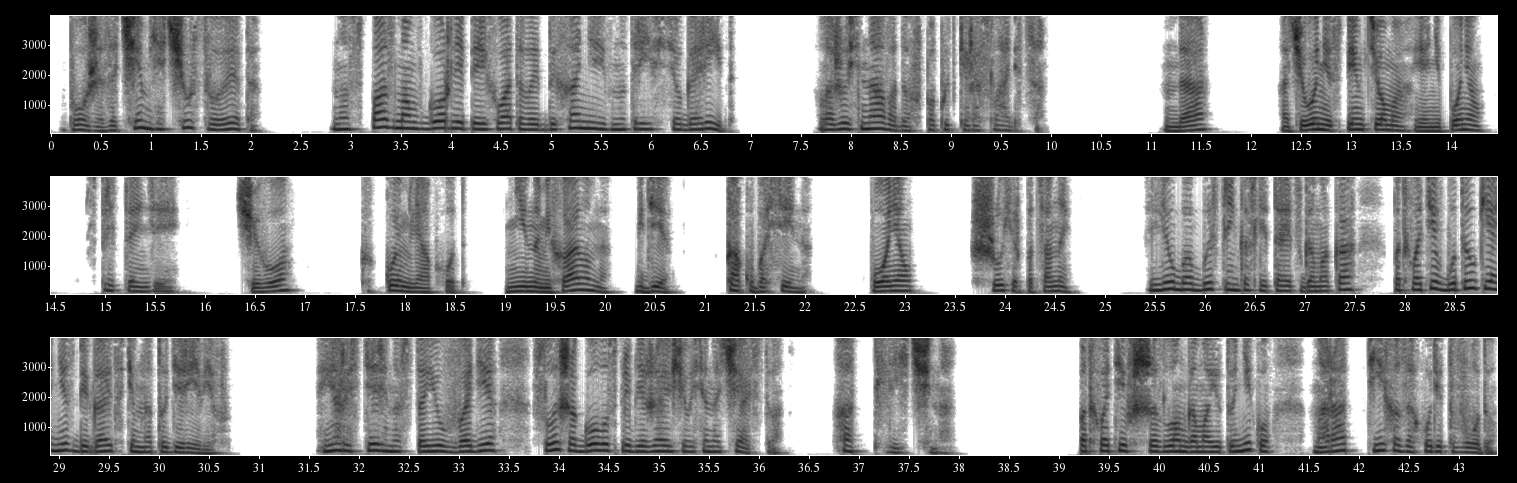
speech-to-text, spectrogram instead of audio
Боже, зачем я чувствую это? Но спазмом в горле перехватывает дыхание, и внутри все горит. Ложусь на воду в попытке расслабиться. «Да? А чего не спим, Тёма? Я не понял». С претензией. «Чего? Какой мля обход? Нина Михайловна?» «Где? Как у бассейна?» «Понял. Шухер, пацаны». Люба быстренько слетает с гамака, подхватив бутылки, они сбегают в темноту деревьев. Я растерянно стою в воде, слыша голос приближающегося начальства. «Отлично». Подхватив с шезлонга мою тунику, Марат тихо заходит в воду,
